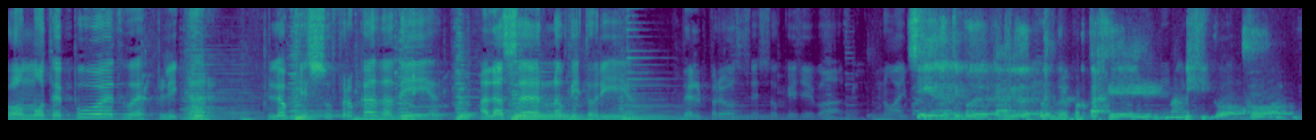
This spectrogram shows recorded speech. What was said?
¿Cómo te puedo explicar lo que sufro cada día al hacer la auditoría del proceso que lleva? Sigue el tipo de cambio después de un reportaje magnífico con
